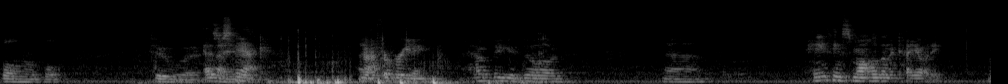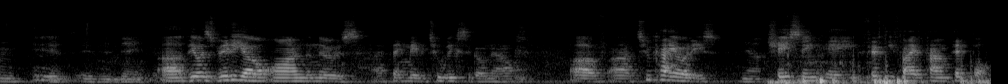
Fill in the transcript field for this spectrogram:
vulnerable to. uh, As a coyotes. snack, not for breeding. How big a dog uh, Anything smaller than a coyote. is, is in danger? Uh, there was video on the news, I think maybe two weeks ago now, of uh, two coyotes Yeah. chasing a fifty-five pound pit bull.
